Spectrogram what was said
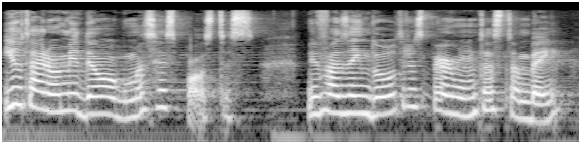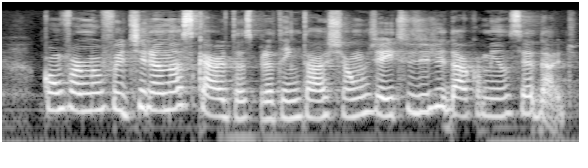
E o tarô me deu algumas respostas me fazendo outras perguntas também, conforme eu fui tirando as cartas para tentar achar um jeito de lidar com a minha ansiedade.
